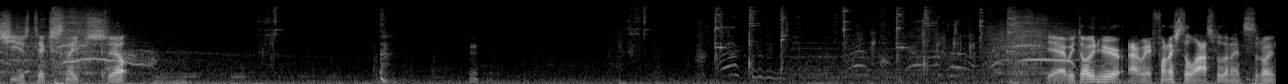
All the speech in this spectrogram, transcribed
She just takes snipes, yep. Yeah, we're down here and we finish the last with an insta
